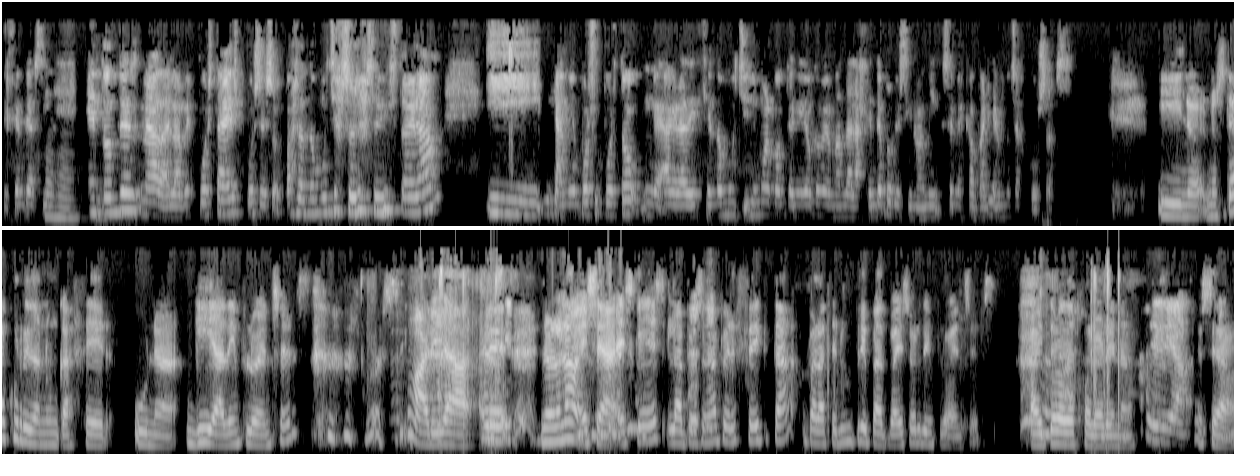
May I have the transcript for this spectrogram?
gente así. Uh -huh. Entonces, nada, la respuesta es, pues eso, pasando muchas horas en Instagram y, y también, por supuesto, agradeciendo muchísimo el contenido que me manda la gente, porque si no, a mí se me escaparían muchas cosas. ¿Y no, no se te ha ocurrido nunca hacer una guía de influencers? sí. María. No, no, no, o sea, es que es la persona perfecta para hacer un TripAdvisor de influencers. Ahí te lo dejo, Lorena. O sea,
